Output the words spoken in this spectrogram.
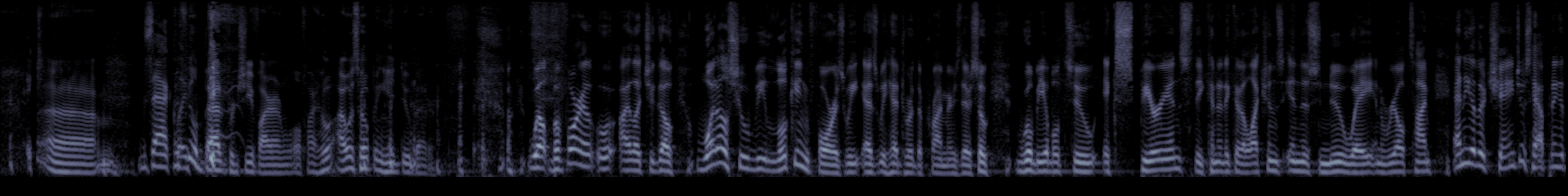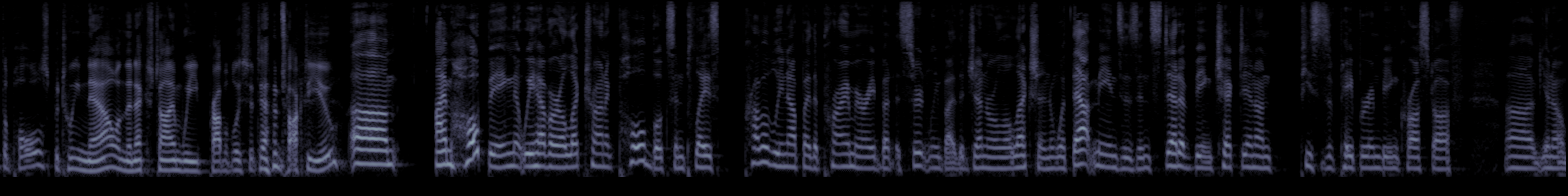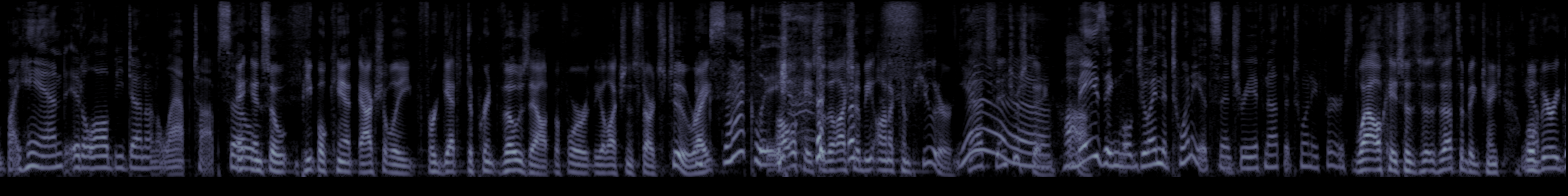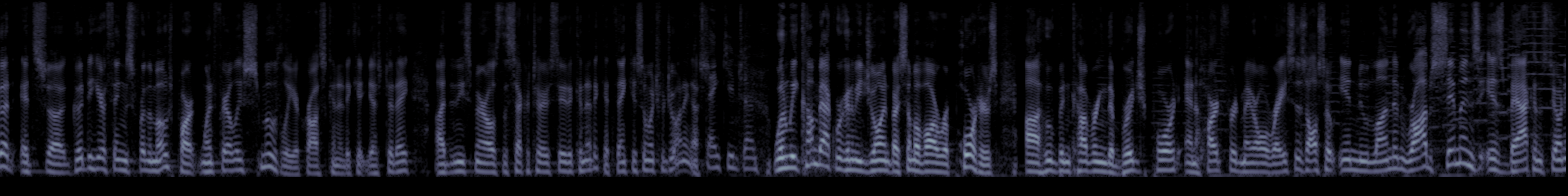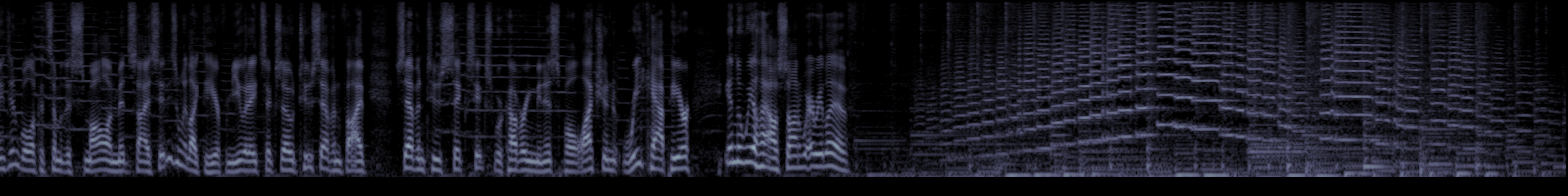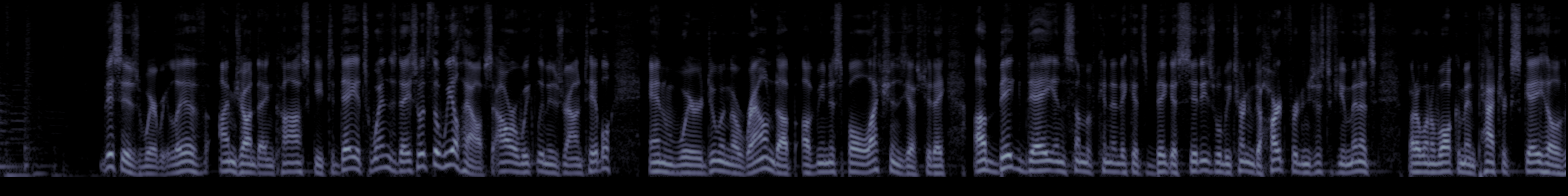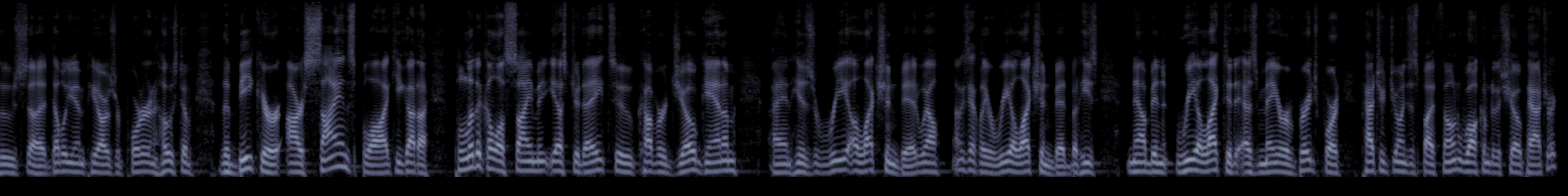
Um, Exactly. I feel bad for Chief Iron Wolf. I, ho- I was hoping he'd do better. Well, before I, I let you go, what else should we be looking for as we as we head toward the primaries there? So we'll be able to experience the Connecticut elections in this new way in real time. Any other changes happening at the polls between now and the next time we probably sit down and talk to you? Um, I'm hoping that we have our electronic poll books in place. Probably not by the primary, but certainly by the general election. And what that means is instead of being checked in on pieces of paper and being crossed off, uh, you know, by hand, it'll all be done on a laptop. So and, and so people can't actually forget to print those out before the election starts too, right? exactly. Oh, okay. So they'll actually be on a computer. yeah, That's interesting. Huh. Amazing. We'll join the 20th century, if not the 21st. Wow. Okay. So, so that's a big change. Well, Yep. very good. It's uh, good to hear things for the most part went fairly smoothly across Connecticut yesterday. Uh, Denise Merrill is the Secretary of State of Connecticut. Thank you so much for joining us. Thank you, John. When we come back, we're going to be joined by some of our reporters uh, who've been covering the Bridgeport and Hartford mayoral races, also in New London. Rob Simmons is back in Stonington. We'll look at some of the small and mid-sized cities, and we'd like to hear from you at 860-275-7266. We're covering municipal election recap here in the Wheelhouse on Where We Live. This is Where We Live. I'm John Dankosky. Today it's Wednesday, so it's the Wheelhouse, our weekly news roundtable, and we're doing a roundup of municipal elections yesterday. A big day in some of Connecticut's biggest cities. We'll be turning to Hartford in just a few minutes, but I want to welcome in Patrick Skahill, who's uh, WNPR's reporter and host of The Beaker, our science blog. He got a political assignment yesterday to cover Joe Ganim and his re-election bid. Well, not exactly a re-election bid, but he's now been re-elected as mayor of Bridgeport. Patrick joins us by phone. Welcome to the show, Patrick.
